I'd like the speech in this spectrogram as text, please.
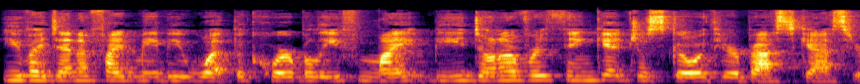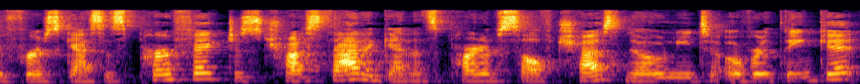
You've identified maybe what the core belief might be. Don't overthink it. Just go with your best guess. Your first guess is perfect. Just trust that. Again, that's part of self trust. No need to overthink it.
